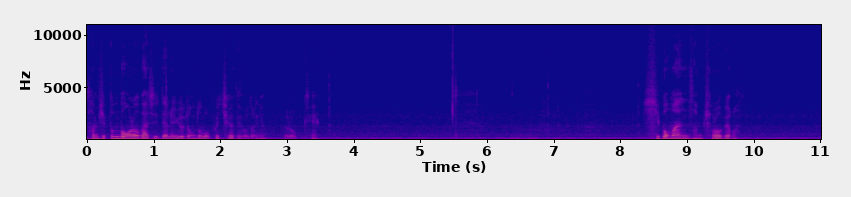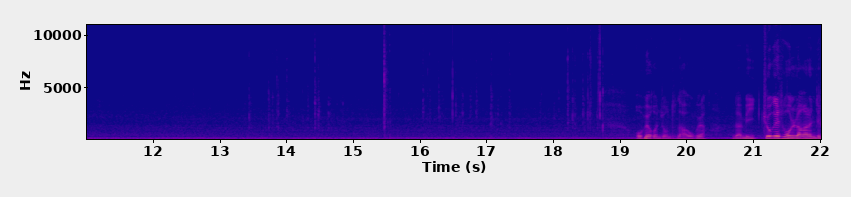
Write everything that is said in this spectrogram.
30분 봉으로 봤을 때는 요 정도 목표치가 되거든요. 이렇게 15만 3,500원. (500원) 정도 나오고요 그 다음에 이쪽에서 올라가는 이제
